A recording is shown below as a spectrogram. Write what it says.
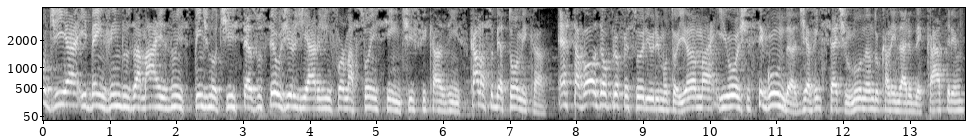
Bom dia e bem-vindos a mais um Spin de Notícias, o seu giro diário de informações científicas em escala subatômica. Esta voz é o professor Yuri Motoyama e hoje, segunda, dia 27 Luna do calendário Decatrian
